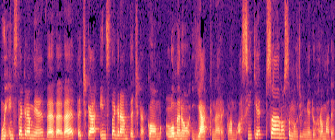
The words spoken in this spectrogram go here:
Můj Instagram je www.instagram.com lomeno jak na reklamu a sítě, psáno samozřejmě dohromady.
